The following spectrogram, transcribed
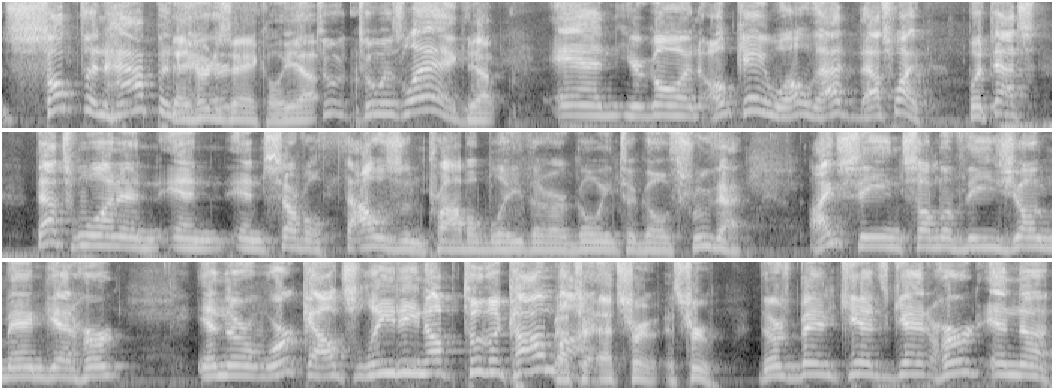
something happened. They hurt his ankle, yeah. To, to his leg. Yep. And you're going, okay, well, that that's why. But that's that's one in, in, in several thousand probably that are going to go through that. I've seen some of these young men get hurt in their workouts leading up to the combine. That's, that's true. It's true. There's been kids get hurt in the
